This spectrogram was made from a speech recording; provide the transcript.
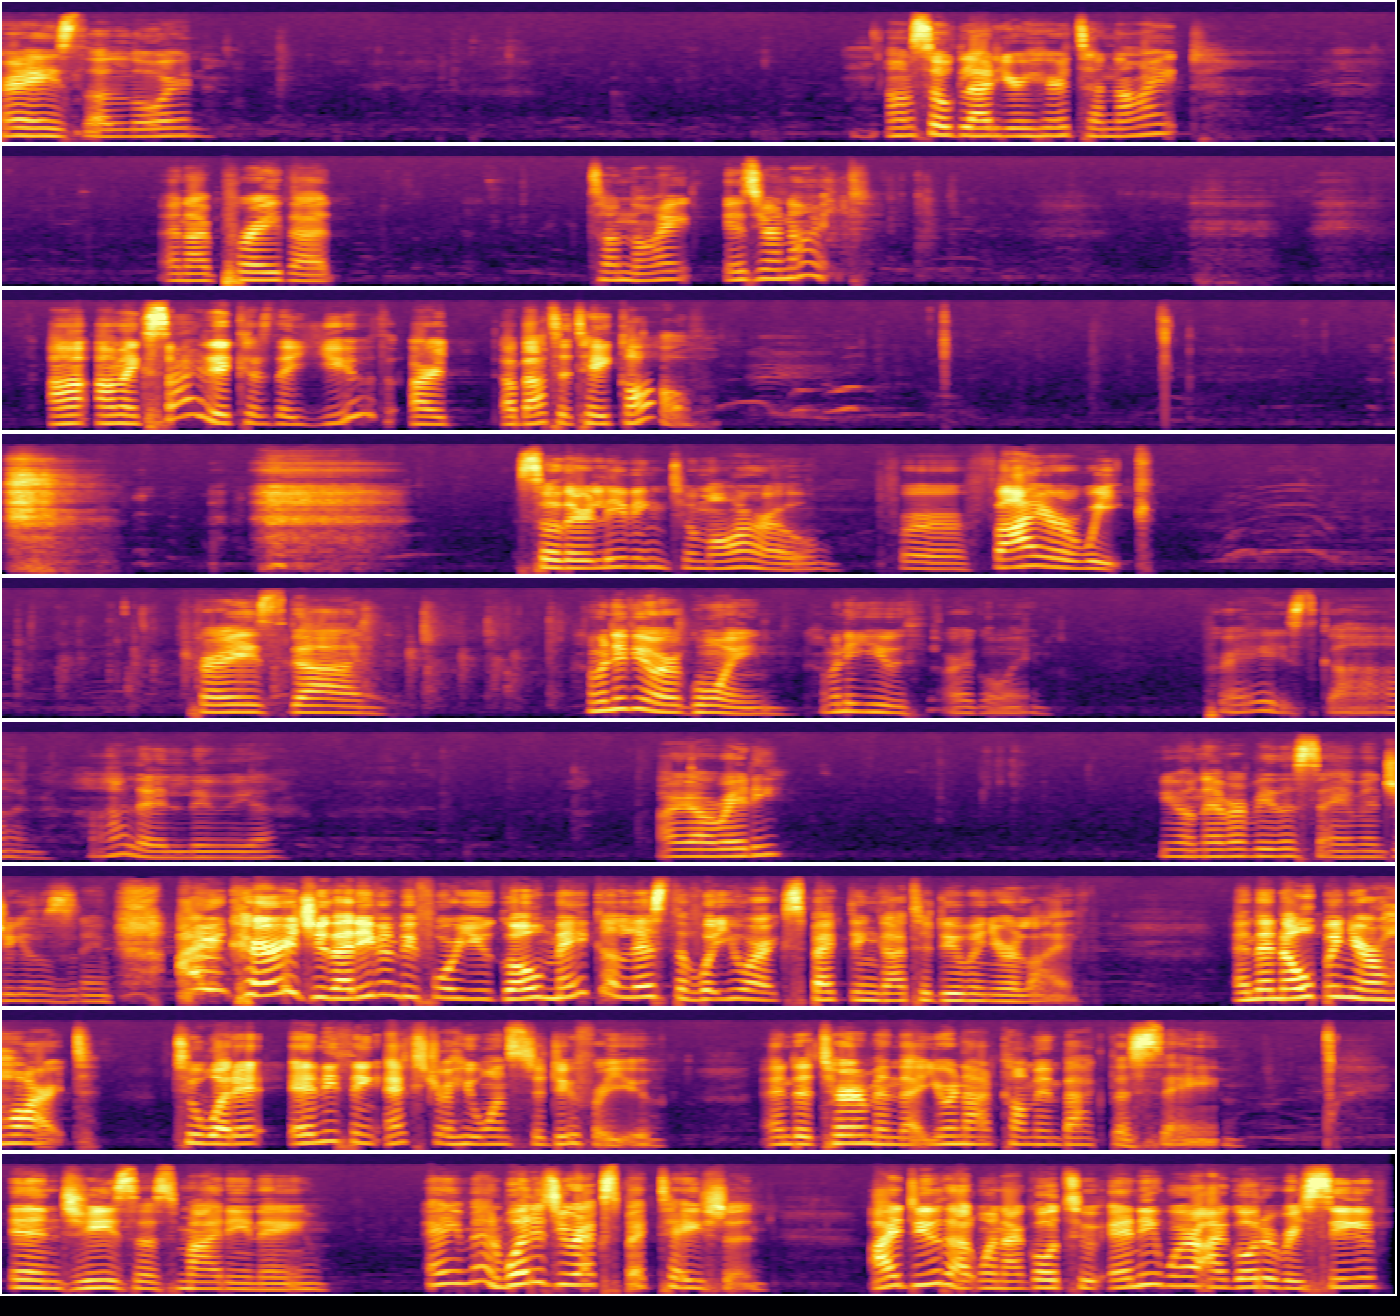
Praise the Lord. I'm so glad you're here tonight. And I pray that tonight is your night. I- I'm excited because the youth are about to take off. so they're leaving tomorrow for Fire Week. Praise God. How many of you are going? How many youth are going? Praise God. Hallelujah. Are y'all ready? You'll never be the same in Jesus' name. I encourage you that even before you go, make a list of what you are expecting God to do in your life. And then open your heart to what it, anything extra He wants to do for you and determine that you're not coming back the same. In Jesus' mighty name. Amen. What is your expectation? I do that when I go to anywhere I go to receive.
